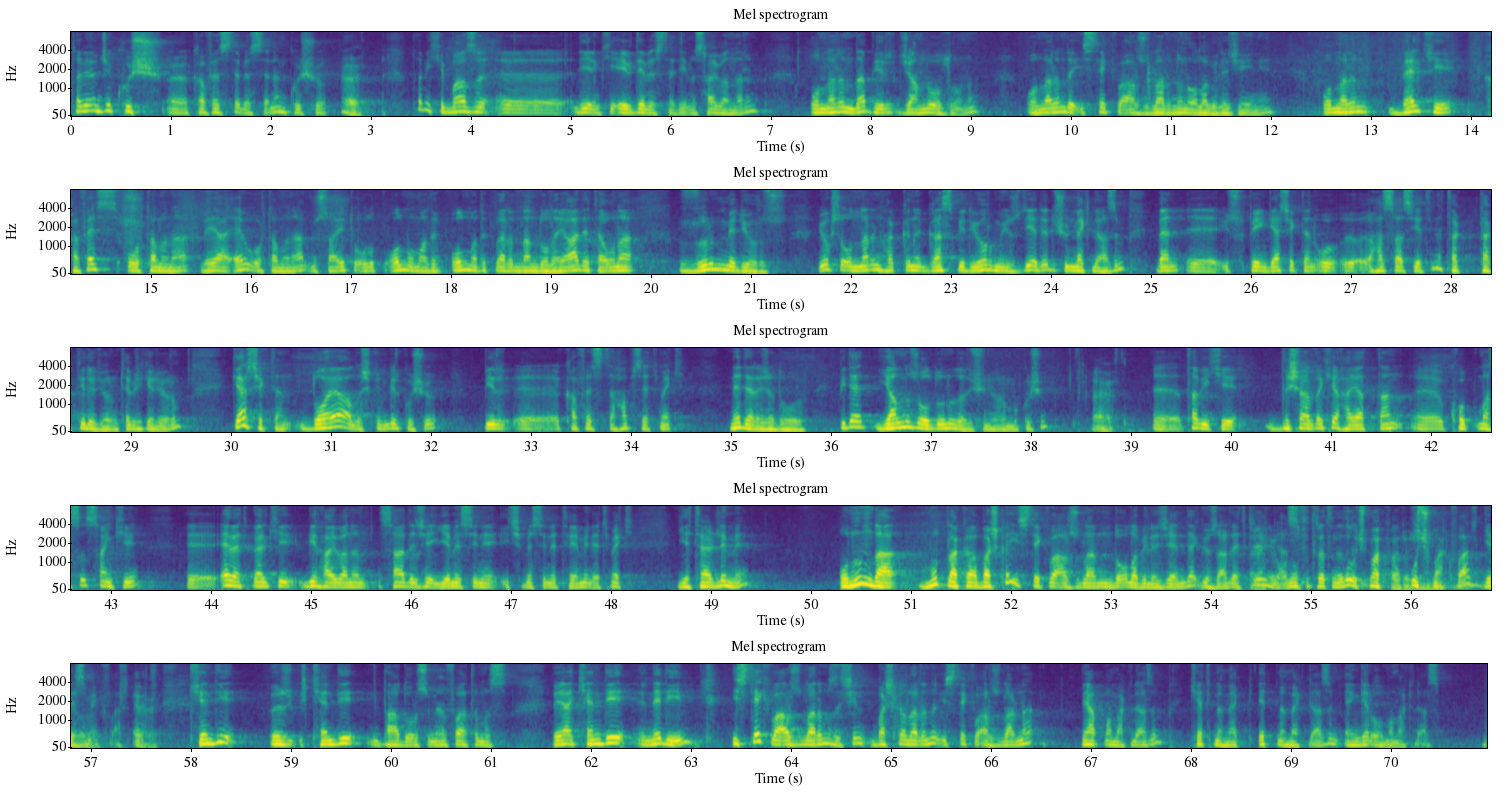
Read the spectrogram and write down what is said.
Tabii önce kuş, e, kafeste beslenen kuşu. Evet. Tabii ki bazı e, diyelim ki evde beslediğimiz hayvanların onların da bir canlı olduğunu, onların da istek ve arzularının olabileceğini, onların belki kafes ortamına veya ev ortamına müsait olup olmamadık, olmadıklarından dolayı adeta ona zulmediyoruz. Yoksa onların hakkını gasp ediyor muyuz diye de düşünmek lazım. Ben e, Yusuf Bey'in gerçekten o e, hassasiyetini tak- takdir ediyorum, tebrik ediyorum. Gerçekten doğaya alışkın bir kuşu bir e, kafeste hapsetmek ne derece doğru? Bir de yalnız olduğunu da düşünüyorum bu kuşun. Evet. E, tabii ki dışarıdaki hayattan e, kopması sanki e, evet belki bir hayvanın sadece yemesini, içmesini temin etmek yeterli mi? Onun da mutlaka başka istek ve arzularının da olabileceğini de göz ardı Değil etmemek mi? lazım. Onun fıtratında da uçmak var hocam. Uçmak var, gezmek var. Evet. Kendi öz, kendi daha doğrusu menfaatımız veya kendi ne diyeyim istek ve arzularımız için başkalarının istek ve arzularına ne yapmamak lazım? Ketmemek, etmemek lazım, engel olmamak lazım.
